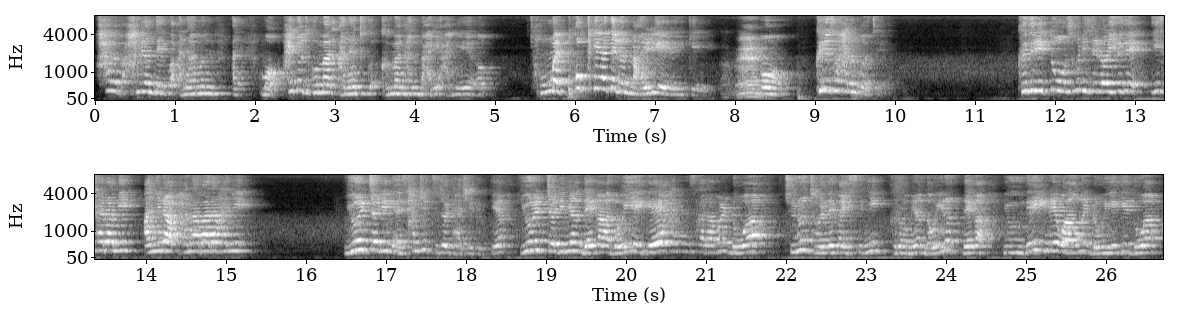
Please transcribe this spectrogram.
하, 하면 되고 안 하면 안, 뭐 해도 그만 안 해도 그만한 말이 아니에요. 정말 꼭 해야 되는 말이에요 이게. 아멘. 어 그래서 하는 거죠. 그들이 또 소리질러 이르되 이 사람이 아니라 바나바라 하니 6월절이면 39절 다시 읽을게요. 6월절이면 내가 너희에게 한 사람을 놓아 주는 전례가 있으니 그러면 너희는 내가 유대인의 왕을 너희에게 놓아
